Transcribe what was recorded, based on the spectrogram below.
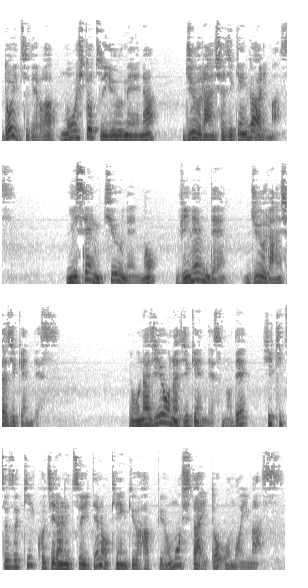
ドイツではもう一つ有名な銃乱射事件があります。2009年のヴィネンデン銃乱射事件です。同じような事件ですので、引き続きこちらについての研究発表もしたいと思います。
